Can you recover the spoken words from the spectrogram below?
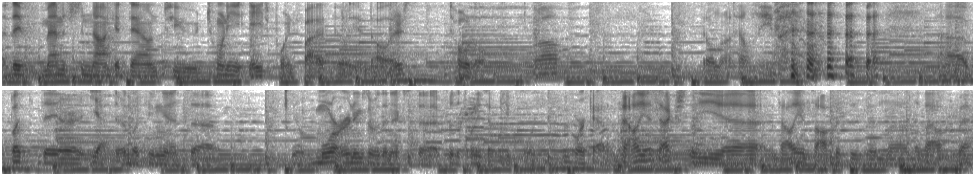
uh, they've managed to knock it down to 28.5 billion dollars total. Well, it's still not healthy, but Uh, but they're yeah they're looking at uh, you know more earnings over the next uh, for the 2017 forecast. Valeant actually, uh, Valeant's office is in uh, Laval, Quebec,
